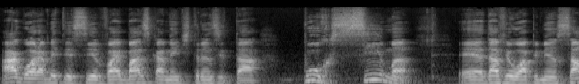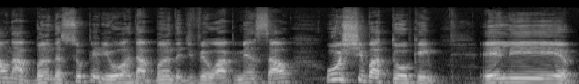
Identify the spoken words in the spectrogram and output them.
Agora a BTC vai basicamente transitar por cima é, da VWAP mensal, na banda superior da banda de VWAP mensal. O Shiba Token, ele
